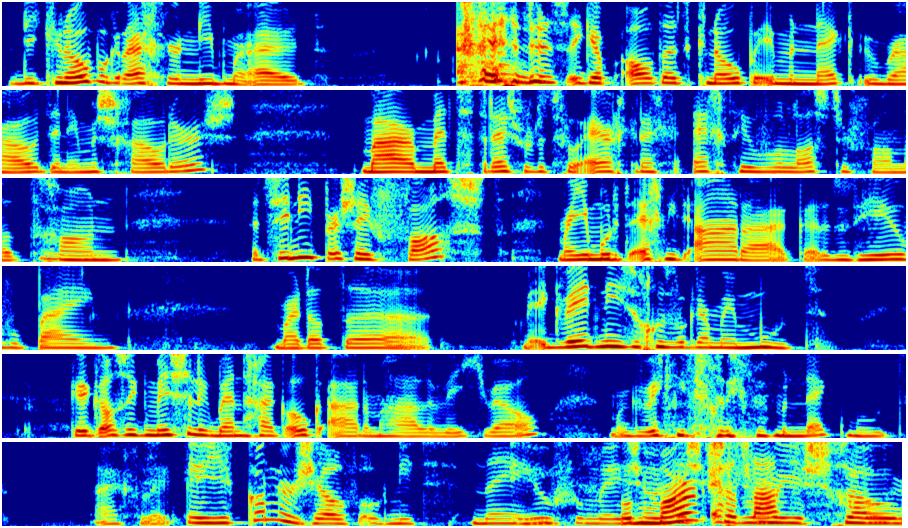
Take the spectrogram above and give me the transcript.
die knopen krijg ik er niet meer uit. Oh. dus ik heb altijd knopen in mijn nek überhaupt en in mijn schouders. Maar met stress wordt het veel erger. krijg je echt heel veel last ervan. Dat het Mhm. gewoon... Het zit niet per se vast, maar je moet het echt niet aanraken. Dat doet heel veel pijn. Maar dat... eh, ik weet niet zo goed wat ik daarmee moet. Kijk, als ik misselijk ben, ga ik ook ademhalen, weet je wel. Maar ik weet niet wat ik met mijn nek moet. Eigenlijk. En je kan er zelf ook niet Nee. heel veel mee. Want Zo, Mark zat laatst zo-.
